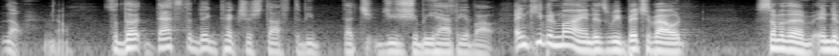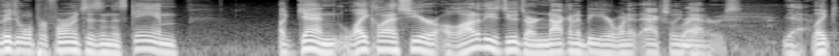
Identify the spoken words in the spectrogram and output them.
No. No. So the, that's the big picture stuff to be that you- you should be happy about. And keep in mind, as we bitch about some of the individual performances in this game, again, like last year, a lot of these dudes are not going to be here when it actually Right. matters. Yeah. Like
